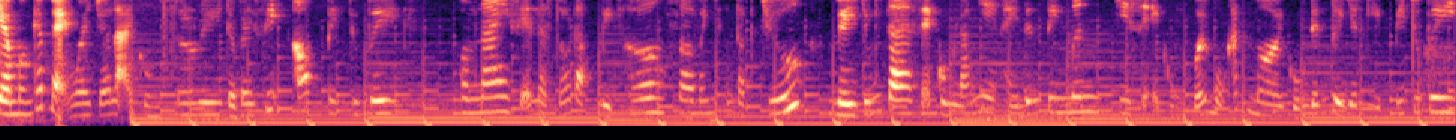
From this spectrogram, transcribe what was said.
Chào mừng các bạn quay trở lại cùng series The Basic of B2B. Hôm nay sẽ là số đặc biệt hơn so với những tập trước, vì chúng ta sẽ cùng lắng nghe thầy Đinh Tiên Minh chia sẻ cùng với một khách mời cũng đến từ doanh nghiệp B2B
